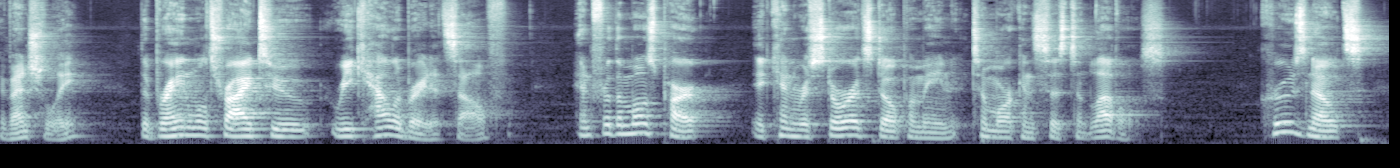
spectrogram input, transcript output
Eventually, the brain will try to recalibrate itself, and for the most part, it can restore its dopamine to more consistent levels. Crews notes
